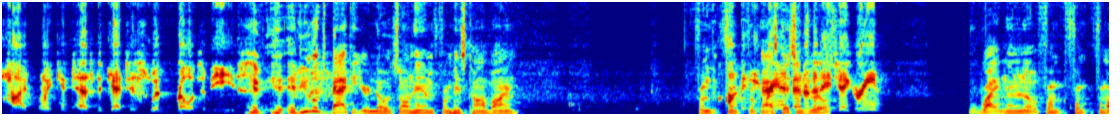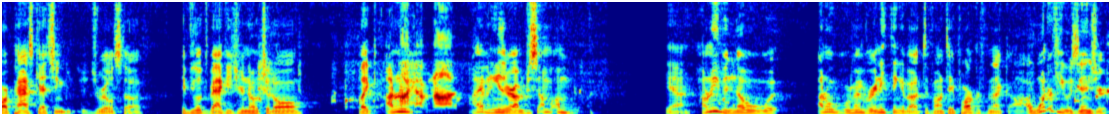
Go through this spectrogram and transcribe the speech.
high point contested catches with relative ease. have have you looked back at your notes on him from his combine? From the, from, I mean, from ran catching drills, AJ Green. right? No, no, no. From from from our pass catching drill stuff. Have you looked back at your notes at all? Like I don't. I Even, have not. I haven't either. I'm just. I'm. I'm yeah. I don't even know what. I don't remember anything about DeVante Parker from that. I wonder if he was injured.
